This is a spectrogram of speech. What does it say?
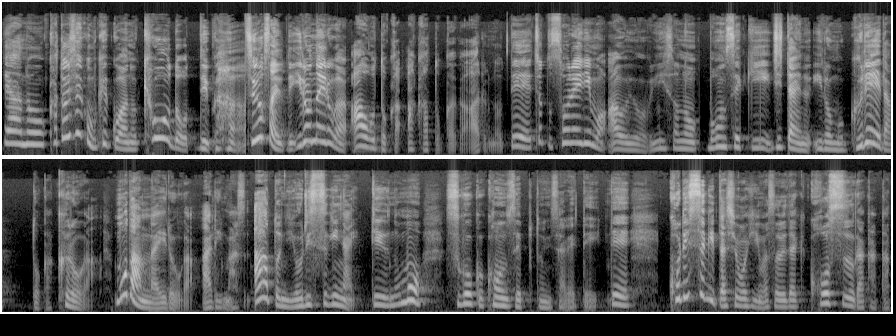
であの蚊取り線香も結構あの強度っていうか 強さによっていろんな色が青とか赤とかがあるのでちょっとそれにも合うようにその盆石自体の色もグレーだったとか黒がモダンな色がありますアートに寄りすぎないっていうのもすごくコンセプトにされていて凝りすぎた商品はそれだけ工数がかかっ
